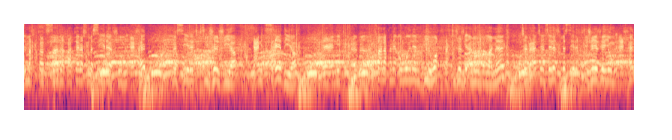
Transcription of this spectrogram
الخطط السابقة كانت مسيرات يوم الأحد؟ مسيرات احتجاجية يعني تصعيدية. يعني انطلقنا اولا بوقفه احتجاجيه أمام البرلمان تبعتها ثلاث مسيرات احتجاجية يوم الأحد.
